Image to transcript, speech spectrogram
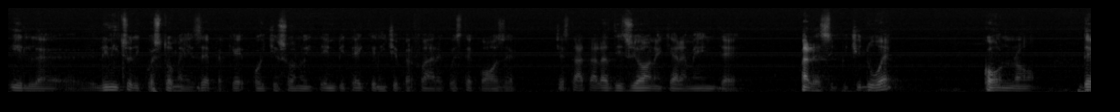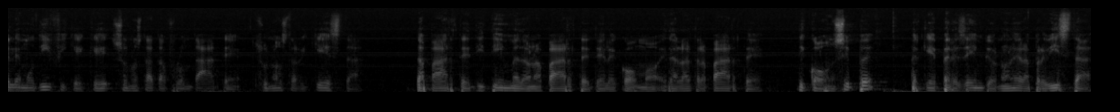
l'inizio di questo mese, perché poi ci sono i tempi tecnici per fare queste cose. C'è stata l'adesione chiaramente all'SPC2 con delle modifiche che sono state affrontate su nostra richiesta da parte di team da una parte Telecom e dall'altra parte di Consip, perché per esempio non era prevista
